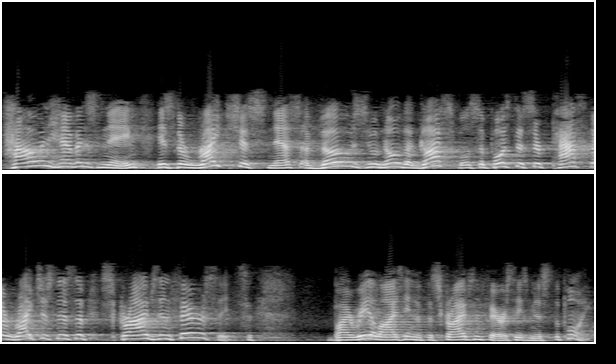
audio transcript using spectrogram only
How in heaven's name is the righteousness of those who know the gospel supposed to surpass the righteousness of scribes and Pharisees? By realizing that the scribes and Pharisees missed the point.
